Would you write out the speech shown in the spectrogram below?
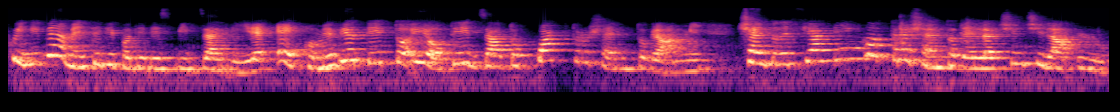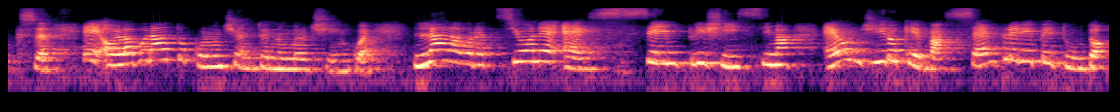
Quindi veramente vi potete sbizzarrire. E come vi ho detto io ho utilizzato 400 grammi 100 del fiammingo 300 del cincilla lux. E ho lavorato con un 100 numero 5 la lavorazione è semplicissima è un giro che va sempre ripetuto.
